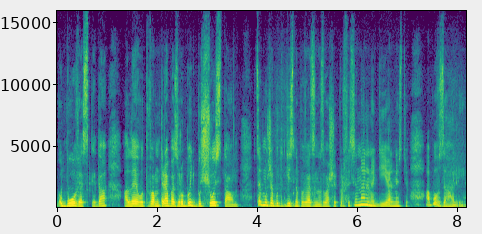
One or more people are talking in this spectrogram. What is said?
обов'язки, да? але от вам треба зробити, бо щось там. Це може бути дійсно пов'язано з вашою професіональною діяльністю або взагалі.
